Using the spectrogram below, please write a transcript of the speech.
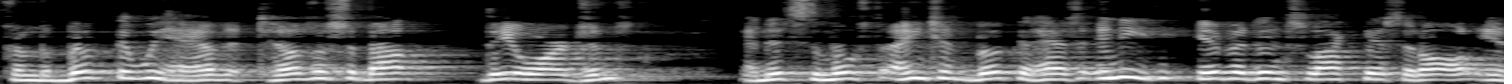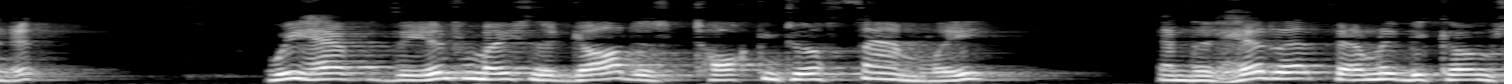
from the book that we have that tells us about the origins, and it's the most ancient book that has any evidence like this at all in it. We have the information that God is talking to a family, and the head of that family becomes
